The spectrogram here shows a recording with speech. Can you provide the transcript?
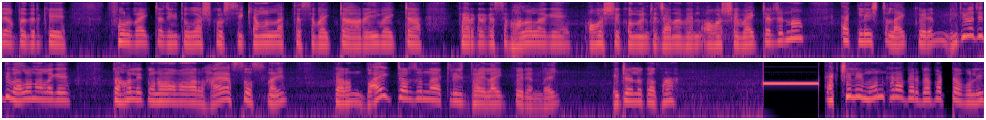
যে আপনাদেরকে ফুল বাইকটা যেহেতু ওয়াশ করছি, কেমন লাগতেছে বাইকটা আর এই বাইকটা কার কার কাছে ভালো লাগে অবশ্যই কমেন্টে জানাবেন। অবশ্যই বাইকটার জন্য এক লিস্ট লাইক করেন। ভিডিও যদি ভালো না লাগে, তাহলে কোনো আমার হাই আফসোস নাই। কারণ বাইকটার জন্য এক লিস্ট ভাই লাইক করেন ভাই। এটা হলো কথা। অ্যাকচুয়ালি মন খারাপের ব্যাপারটা বলি।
